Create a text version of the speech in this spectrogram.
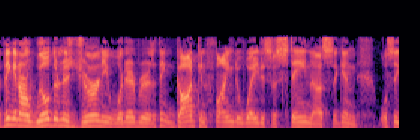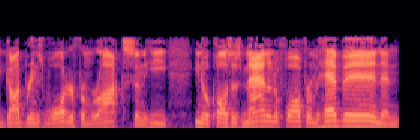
I think in our wilderness journey, whatever it is, I think God can find a way to sustain us. Again, we'll see God brings water from rocks and He, you know, causes manna to fall from heaven and,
